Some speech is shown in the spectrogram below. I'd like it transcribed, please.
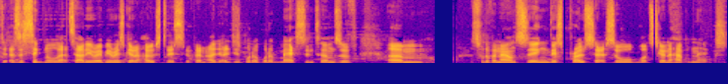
to, as a signal that Saudi Arabia is going to host this event. I, I, just what a, what a mess in terms of um, sort of announcing this process or what's going to happen next.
